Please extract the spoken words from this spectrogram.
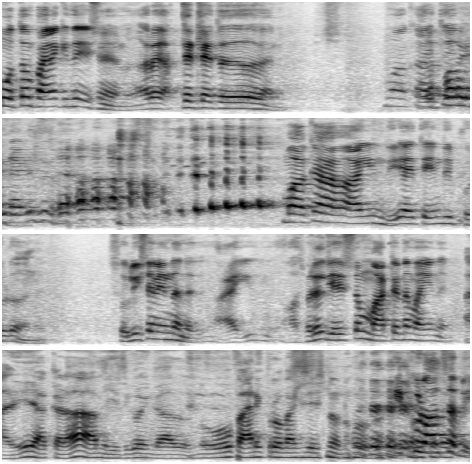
మొత్తం పైన కింద చేసిన నేను అరే అట్లా ఎట్లా అవుతుందో అని మా అక్క అయితే మా అక్క ఆగింది అయితే ఏంది ఇప్పుడు అని సొల్యూషన్ ఏందన్నది? హాస్పిటల్ చేసినాం మాట్లాడడం అయింది అది అక్కడ ఆమె ఈజీ గోయింగ్ కాదు. నువ్వు పానిక్ ప్రో మ్యాక్స్ చేసినావు నువ్వు. It could also be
